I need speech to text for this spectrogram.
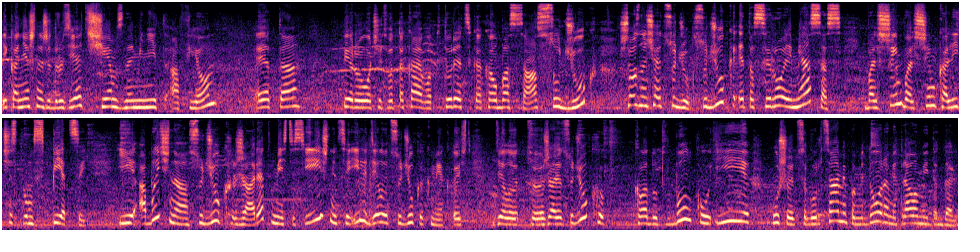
И, конечно же, друзья, чем знаменит Афьон, это в первую очередь вот такая вот турецкая колбаса, суджук. Что означает суджук? Суджук – это сырое мясо с большим-большим количеством специй. И обычно суджук жарят вместе с яичницей или делают суджук экмек. То есть делают, э, жарят суджук, кладут в булку и кушают с огурцами, помидорами, травами и так далее.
